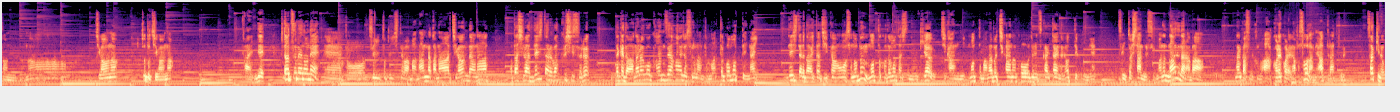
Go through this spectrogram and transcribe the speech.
たんだよな。違うな。ちょっと違うな。はい。で、二つ目のね、えっ、ー、と、ツイートとしては、まあなんだかな、違うんだよな。私はデジタルは駆使する。だけどアナログを完全排除するなんて全く思っていない。デジタルで空いた時間をその分もっと子供たちと向き合う時間にもっと学ぶ力の向上に使いたいのよっていうふうにね、ツイートしたんですよ。まあ、なぜならば、なんかその、あ、これこれ、やっぱそうだね、合ってる合ってる。さっきの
